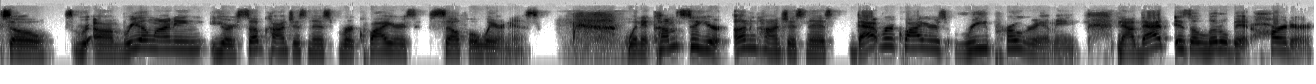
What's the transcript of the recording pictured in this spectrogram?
So, um, realigning your subconsciousness requires self awareness. When it comes to your unconsciousness, that requires reprogramming. Now, that is a little bit harder.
